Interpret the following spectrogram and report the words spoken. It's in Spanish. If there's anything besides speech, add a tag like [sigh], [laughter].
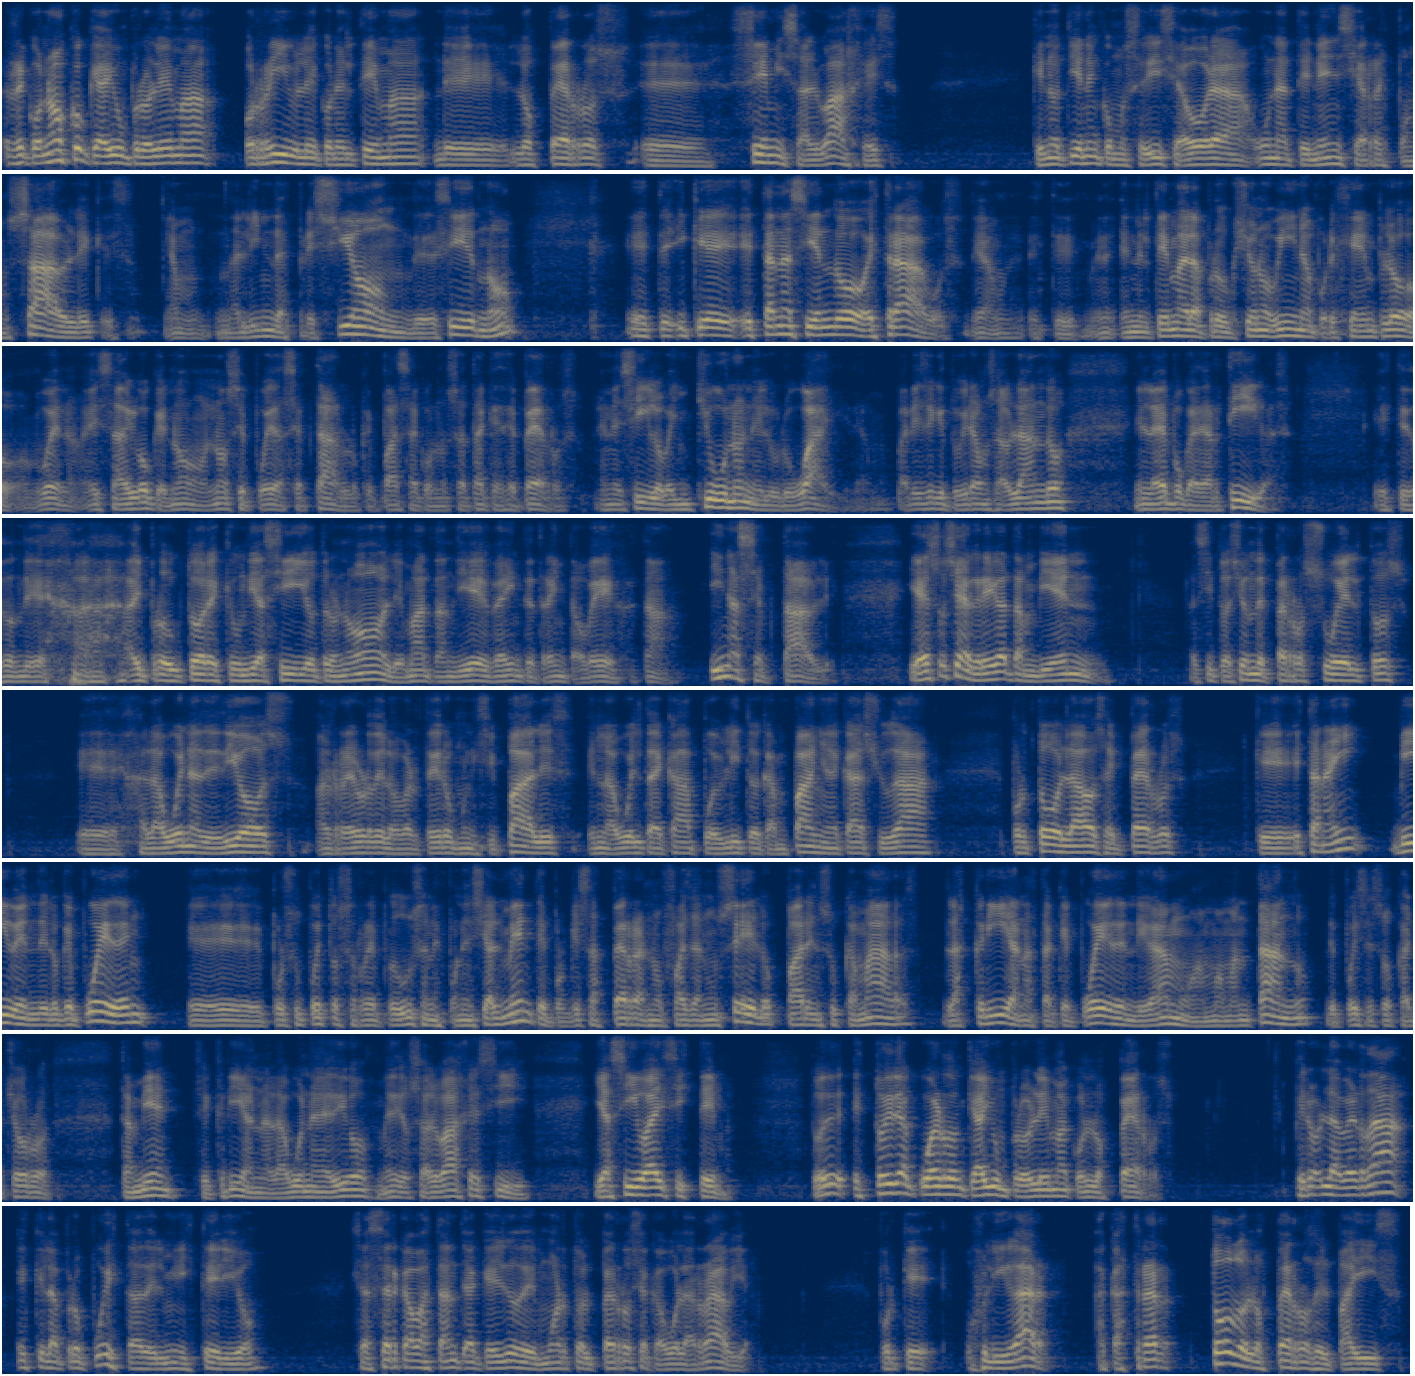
Reconozco que hay un problema horrible con el tema de los perros eh, semisalvajes que no tienen, como se dice ahora, una tenencia responsable, que es una linda expresión de decir, ¿no? Este, y que están haciendo estragos, digamos. Este, en el tema de la producción ovina, por ejemplo, bueno, es algo que no, no se puede aceptar, lo que pasa con los ataques de perros en el siglo XXI en el Uruguay. Parece que estuviéramos hablando en la época de Artigas. Este, donde [laughs] hay productores que un día sí y otro no, le matan 10, 20, 30 ovejas. Está inaceptable. Y a eso se agrega también la situación de perros sueltos eh, a la buena de Dios alrededor de los vertederos municipales, en la vuelta de cada pueblito de campaña, de cada ciudad. Por todos lados hay perros que están ahí, viven de lo que pueden, eh, por supuesto se reproducen exponencialmente porque esas perras no fallan un celo, paren sus camadas, las crían hasta que pueden, digamos, amamantando, después esos cachorros también se crían a la buena de Dios, medio salvajes, y, y así va el sistema. Entonces, estoy de acuerdo en que hay un problema con los perros, pero la verdad es que la propuesta del ministerio se acerca bastante a aquello de muerto el perro se acabó la rabia, porque obligar a castrar todos los perros del país,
